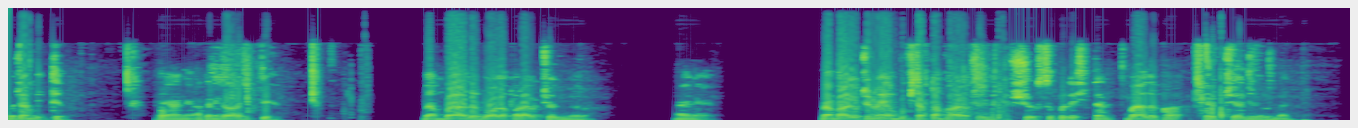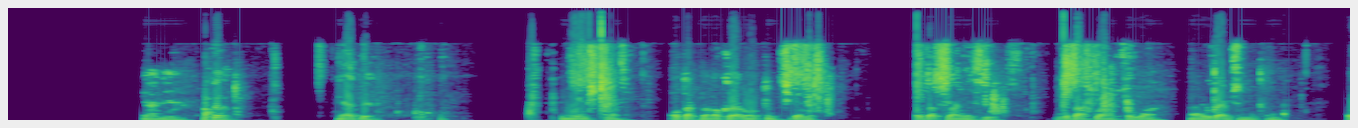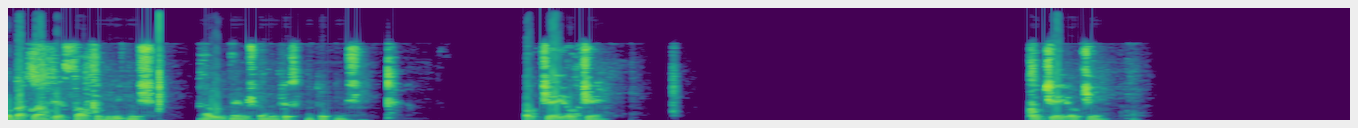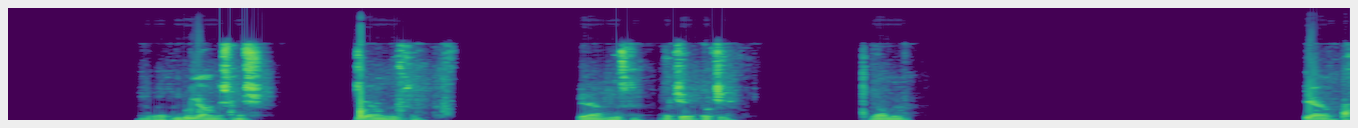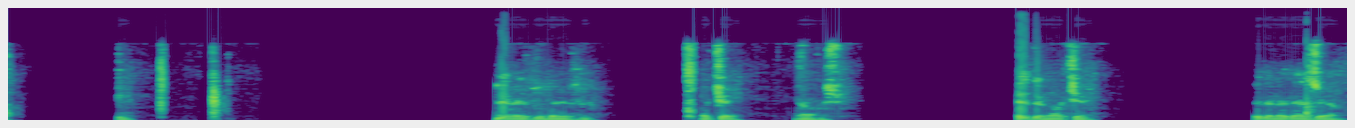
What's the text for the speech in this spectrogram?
Hocam bitti. Yani Akanigalar bitti. Ben bayağıdır bu arada paragraf çözmüyorum. Yani ben paragraf çözmüyorum yani bu kitaptan paragraf çözmüyorum. Şu sıfır eşikten bayağıdır paragraf çözmüyorum ben. Yani bakalım. Nerede? Neymiş ki lan? Odaklan. O kadar unuttum ki kitabı. Odaklan yazıyor. Odaklan sola. Ha buradaymış şimdi. Tamam. Odaklan test altı. Bu bitmiş. Ha bu bitmemiş. Ben bu test kontrol etmemişim. Okey okey. Okey okey. Evet, Bu yanlışmış. C yanlıştı. C yanlıştı. Okey okey. Tamam. C Denizli Denizli. Okey. Yanlış. Edirne okey. Edirne Denizli yan.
